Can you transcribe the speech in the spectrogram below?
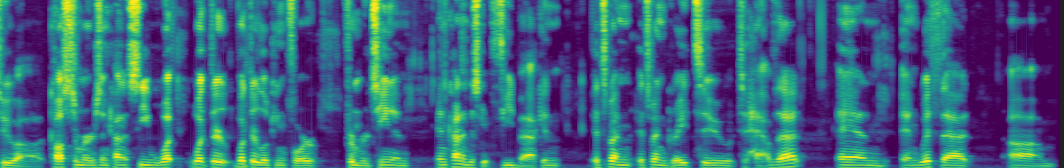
to uh, customers and kind of see what what they're what they're looking for from routine and and kind of just get feedback. And it's been it's been great to to have that. And and with that um,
